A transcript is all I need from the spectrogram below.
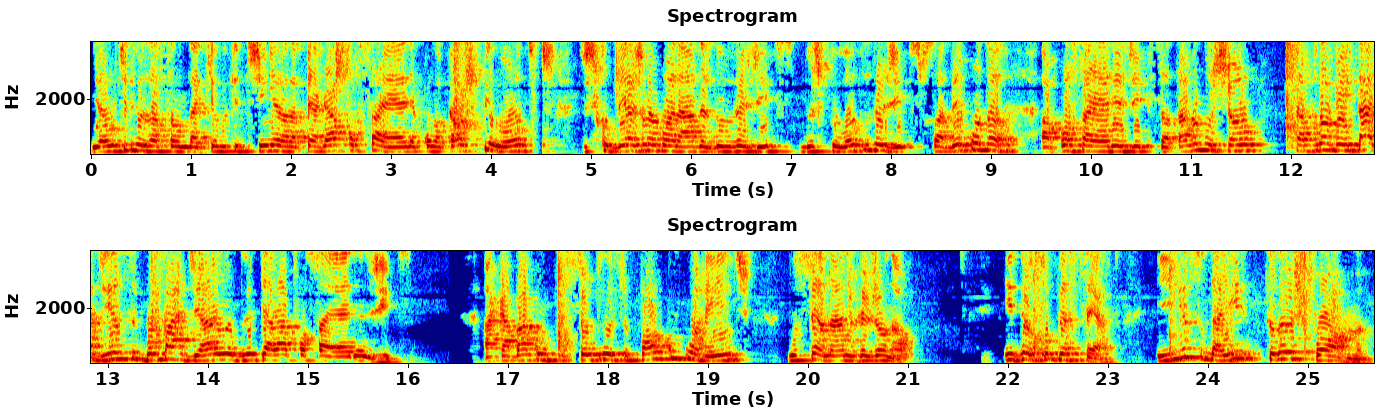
E a utilização daquilo que tinha era pegar a força aérea, colocar os pilotos, descobrir as namoradas dos egípcios, dos pilotos egípcios, saber quando a força aérea egípcia estava no chão, se aproveitar disso bombardear e obliterar a força aérea egípcia. Acabar com o seu principal concorrente no cenário regional. E deu super certo. E isso daí transforma,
